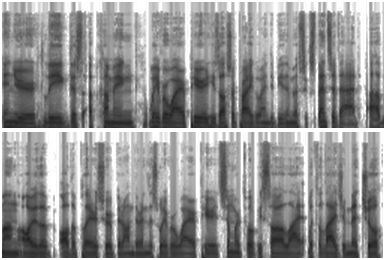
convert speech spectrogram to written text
in your league this upcoming waiver wire period. He's also probably going to be the most expensive ad among all the all the players who have been on in this waiver wire period, similar to what we saw with Elijah Mitchell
